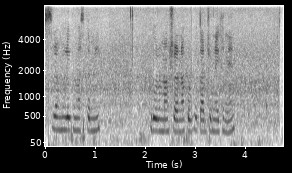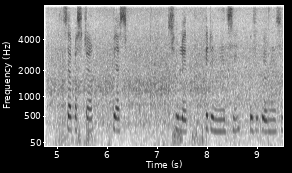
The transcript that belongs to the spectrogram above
আসসালামু আলাইকুম, আজকে আমি গরুর মাংস রান্না করব। তার জন্য এখানে চার পাঁচটা পেঁয়াজ ছুলে কেটে নিয়েছি, কুচি করে নিয়েছি।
